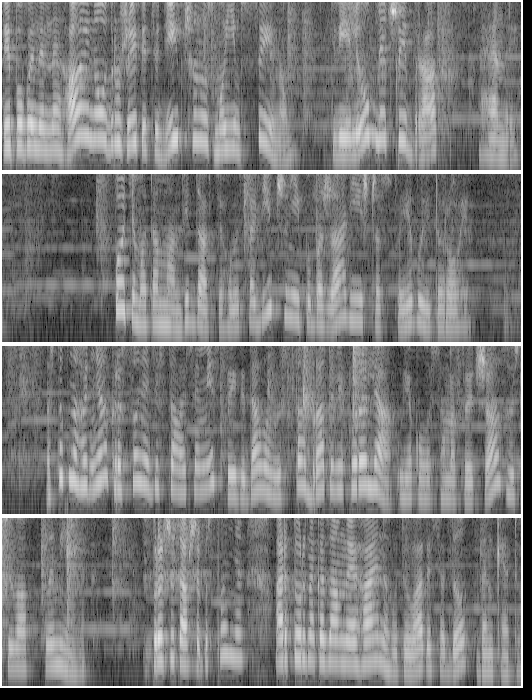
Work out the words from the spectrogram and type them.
ти повинен негайно одружити цю дівчину з моїм сином, твій люблячий брат Генрі. Потім отаман віддав цього листа дівчині і побажав їй щасливої дороги. Наступного дня красуня дісталася міста і віддала листа братові короля, у якого саме в той час гостював племінник. Прочитавши послання, Артур наказав негайно готуватися до бенкету.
